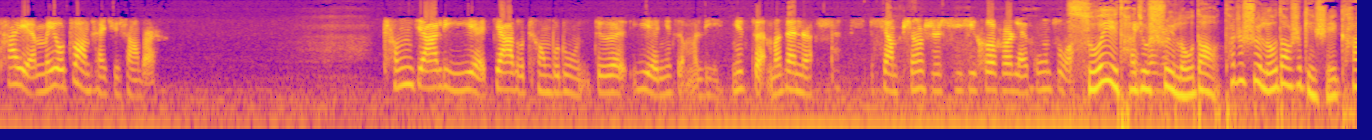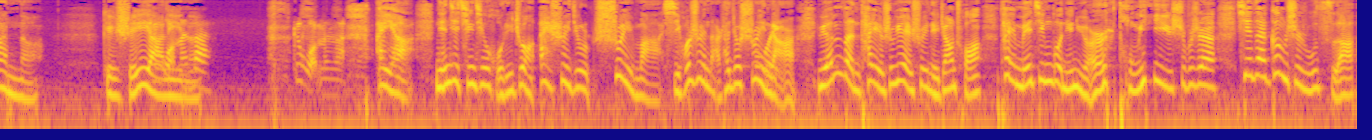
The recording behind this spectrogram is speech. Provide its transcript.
他也没有状态去上班。成家立业，家都撑不住，你这个业你怎么立？你怎么在那儿像平时嘻嘻呵呵来工作？所以他就睡楼道，他这睡楼道是给谁看呢？给谁压力呢？给我们了。哎呀，年纪轻轻火力壮，爱睡就睡嘛，喜欢睡哪儿他就睡哪儿。原本他也是愿意睡哪张床，他也没经过你女儿同意，是不是？现在更是如此啊！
